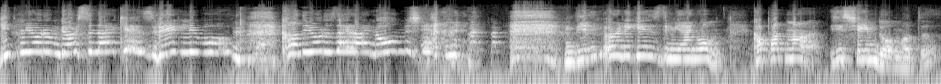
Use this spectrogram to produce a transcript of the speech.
Gitmiyorum görsün herkes. Regli bu. Kanıyoruz her ay ne olmuş yani? diye öyle gezdim yani o kapatma hiç şeyim de olmadı.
